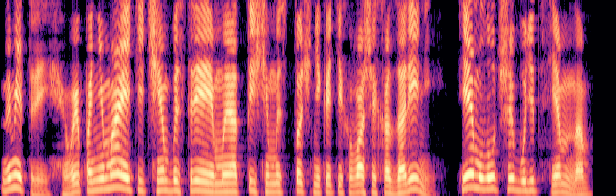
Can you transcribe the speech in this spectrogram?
«Дмитрий, вы понимаете, чем быстрее мы отыщем источник этих ваших озарений, тем лучше будет всем нам.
